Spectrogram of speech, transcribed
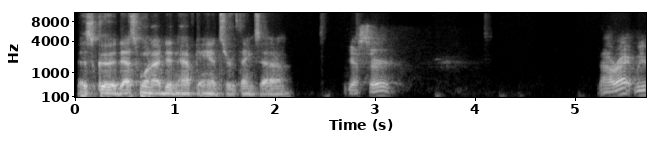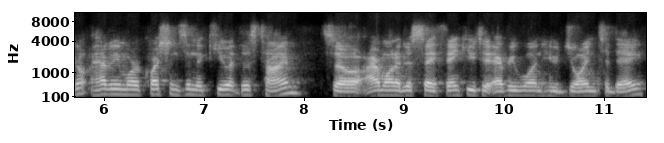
That's good. That's one I didn't have to answer. Thanks, Adam. Yes, sir. All right, we don't have any more questions in the queue at this time. So I want to just say thank you to everyone who joined today.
